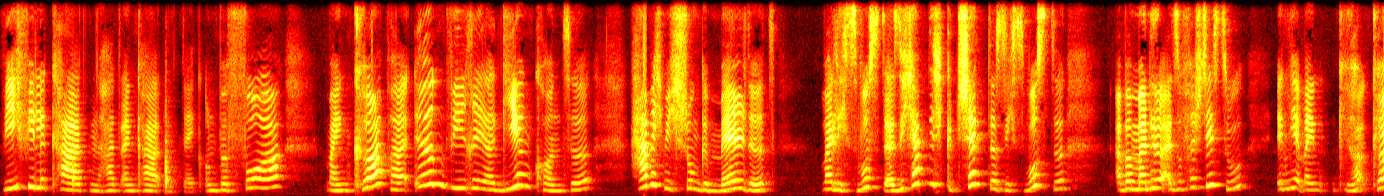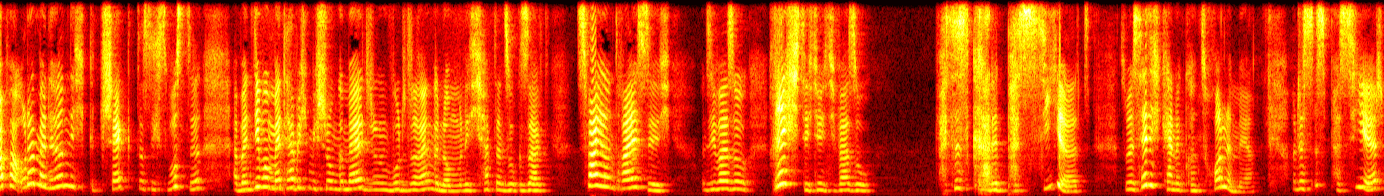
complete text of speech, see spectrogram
wie viele Karten hat ein Kartendeck. Und bevor mein Körper irgendwie reagieren konnte, habe ich mich schon gemeldet, weil ich es wusste. Also ich habe nicht gecheckt, dass ich es wusste, aber mein Hirn, also verstehst du? Irgendwie hat mein Körper oder mein Hirn nicht gecheckt, dass ich es wusste, aber in dem Moment habe ich mich schon gemeldet und wurde drangenommen und ich habe dann so gesagt, 32. Und sie war so, richtig. Und ich war so, was ist gerade passiert? So, als hätte ich keine Kontrolle mehr. Und das ist passiert,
